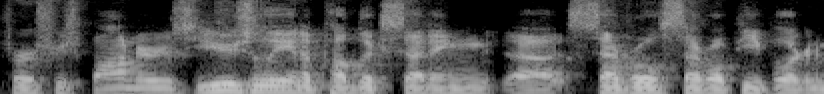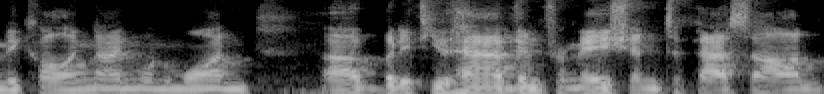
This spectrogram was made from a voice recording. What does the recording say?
first responders. Usually, in a public setting, uh, several several people are going to be calling nine one one. Uh, but if you have information to pass on,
